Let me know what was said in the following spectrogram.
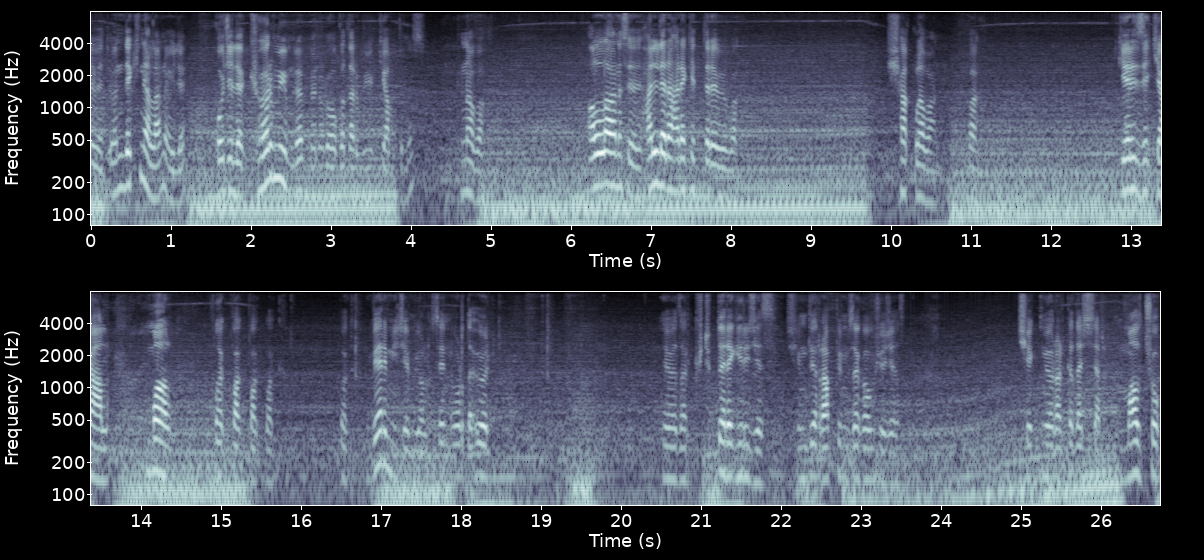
Evet öndeki ne lan öyle? Hocalar kör müyüm lan ben o kadar büyük yaptınız. Şuna bak. Allah'ını seversen hallere hareketlere bir bak. Şaklaban. Bak. Geri zekalı. Mal. Bak bak bak bak. Bak vermeyeceğim yolu. Sen orada öl. Evet ar kütüklere gireceğiz. Şimdi Rabbimize kavuşacağız. Çekmiyor arkadaşlar. Mal çok.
